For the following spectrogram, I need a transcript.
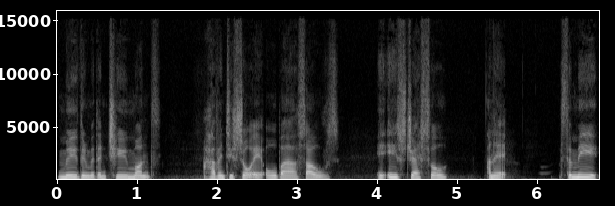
moving within two months, having to sort it all by ourselves. It is stressful. And it, for me,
